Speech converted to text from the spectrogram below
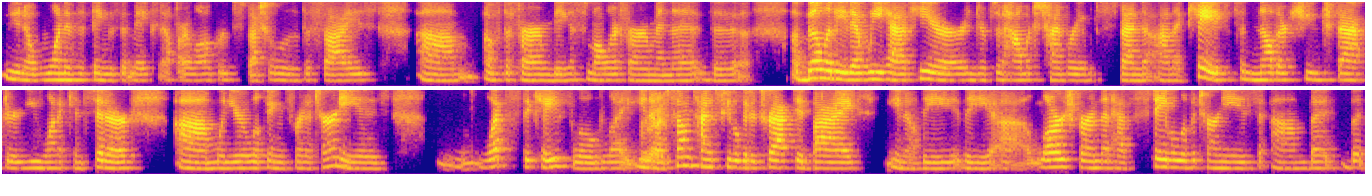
you know, one of the things that makes FR Law Group special is the size um, of the firm being a smaller firm and the the ability that we have here in terms of how much time we're able to spend on a case. It's another huge factor you want to consider um, when you're looking for an attorney is what's the caseload like you know sometimes people get attracted by you know the the uh, large firm that has a stable of attorneys um, but but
